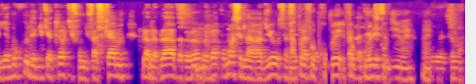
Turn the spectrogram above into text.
il y a beaucoup d'éducateurs qui font du fast cam, blablabla, blablabla, blablabla. Pour moi, c'est de la radio. Ça, c'est Après, il faut prouver, faut prouver ce qu'on dit. Ouais. Exactement.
